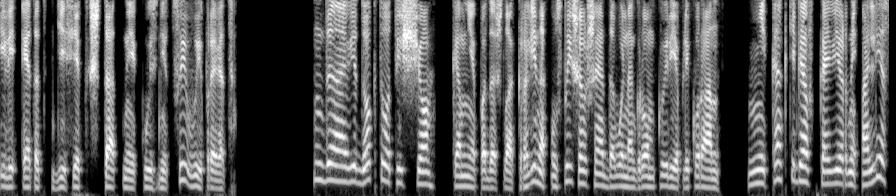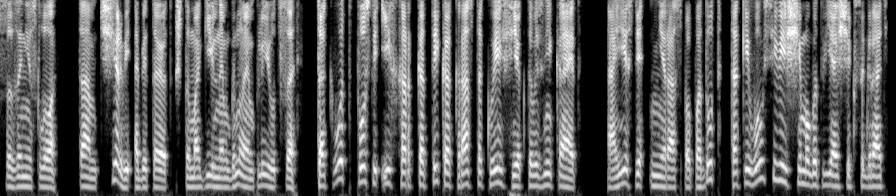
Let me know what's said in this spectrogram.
Или этот дефект штатные кузнецы выправят? Да, видок тот еще. Ко мне подошла Кролина, услышавшая довольно громкую реплику ран. Никак тебя в каверны Олесса занесло. Там черви обитают, что могильным гноем плюются. Так вот, после их харкоты как раз такой эффект возникает. А если не раз попадут, так и вовсе вещи могут в ящик сыграть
